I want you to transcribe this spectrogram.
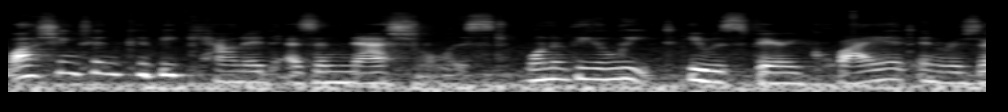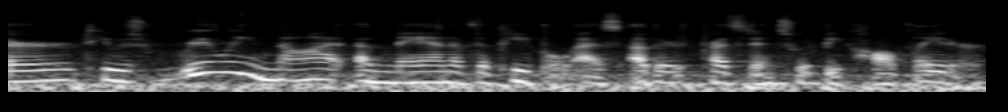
Washington could be counted as a nationalist, one of the elite. He was very quiet and reserved. He was really not a man of the people, as other presidents would be called later.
